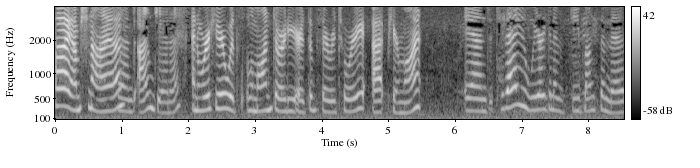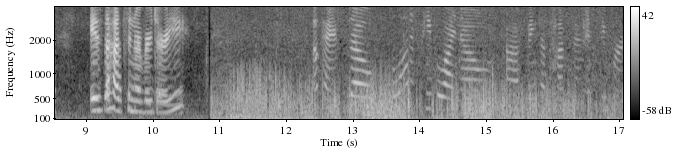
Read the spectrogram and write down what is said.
Hi, I'm Shania. And I'm Janice. And we're here with Lamont Doherty Earth Observatory at Piermont. And today we are going to debunk the myth Is, the, the, Hudson, Hudson River, River dirty? dirty? Okay, so a lot of people I know uh, think that the Hudson is super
